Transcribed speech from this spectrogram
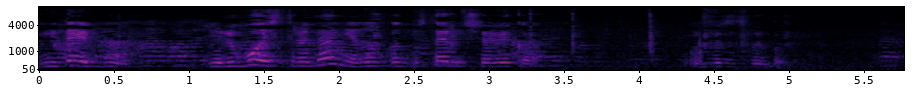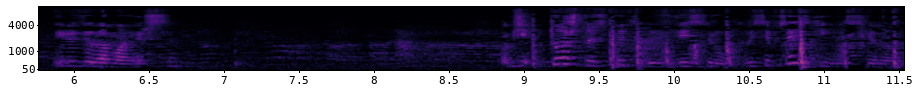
не дай бог. Но любое страдание, оно как бы ставит человека вот в этот выбор. Или ты ломаешься. Вообще, то, что испытывает здесь рук. Вы себе представляете, какие несхерон?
